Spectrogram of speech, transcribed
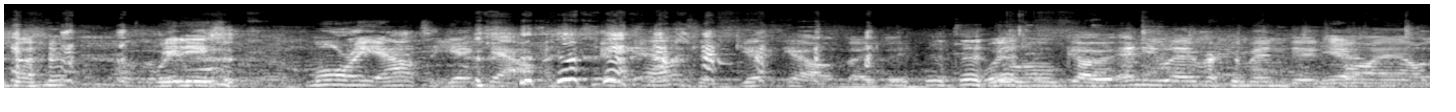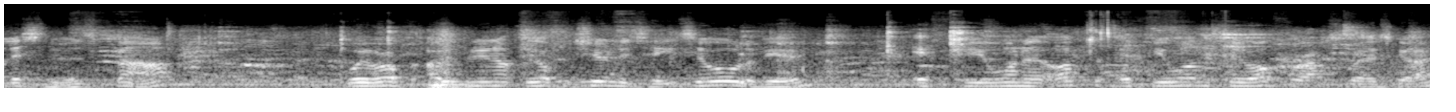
so, It is more eat out to get gout. Get out to get out, baby. We will go anywhere recommended Yeah. by our listeners, but we're op- opening up the opportunity to all of you. If you want to, if you want to offer us where to go,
